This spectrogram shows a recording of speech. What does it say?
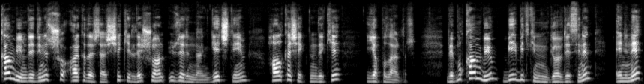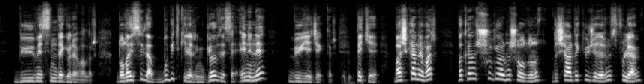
Kambiyum dediğiniz şu arkadaşlar şekilde şu an üzerinden geçtiğim halka şeklindeki yapılardır. Ve bu kambiyum bir bitkinin gövdesinin enine büyümesinde görev alır. Dolayısıyla bu bitkilerin gövdesi enine büyüyecektir. Peki başka ne var? Bakın şu görmüş olduğunuz dışarıdaki hücrelerimiz fluem,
